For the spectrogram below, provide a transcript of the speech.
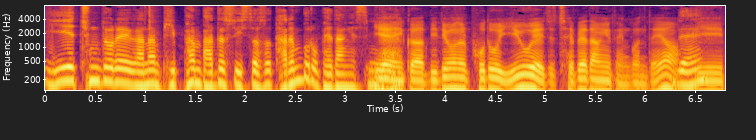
이해 충돌에 관한 비판 받을 수 있어서 다른 부로 배당했습니다. 예, 그러니까 미디어오늘 보도 이후에 이제 재배당이 된 건데요. 네. 이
